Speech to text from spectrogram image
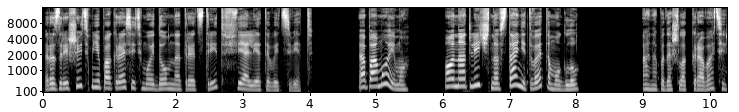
разрешить мне покрасить мой дом на Тред-стрит в фиолетовый цвет. А по-моему, он отлично встанет в этом углу. Она подошла к кровати,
